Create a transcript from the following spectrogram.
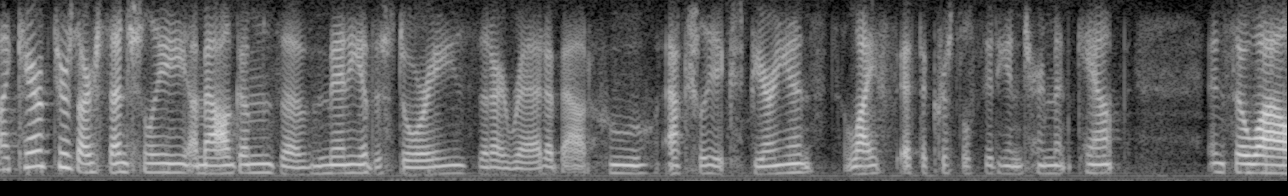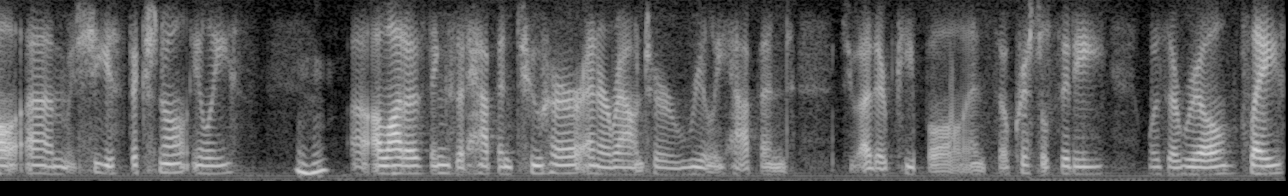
My characters are essentially amalgams of many of the stories that I read about who actually experienced life at the Crystal City internment camp. And so while um, she is fictional, Elise, mm-hmm. uh, a lot of things that happened to her and around her really happened to other people. And so Crystal City was a real place,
